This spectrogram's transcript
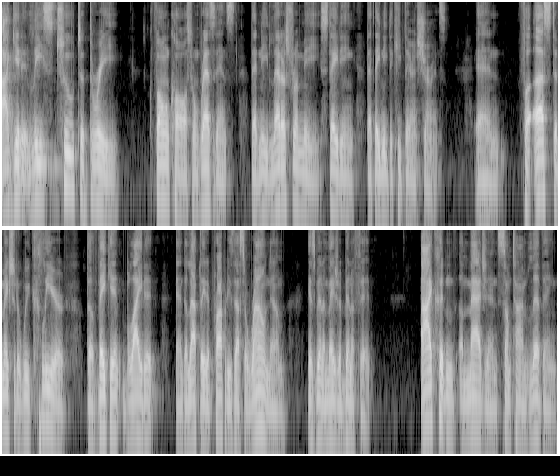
I get at least two to three phone calls from residents that need letters from me stating that they need to keep their insurance. And for us to make sure that we clear the vacant, blighted, and dilapidated properties that surround them has been a major benefit. I couldn't imagine sometime living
